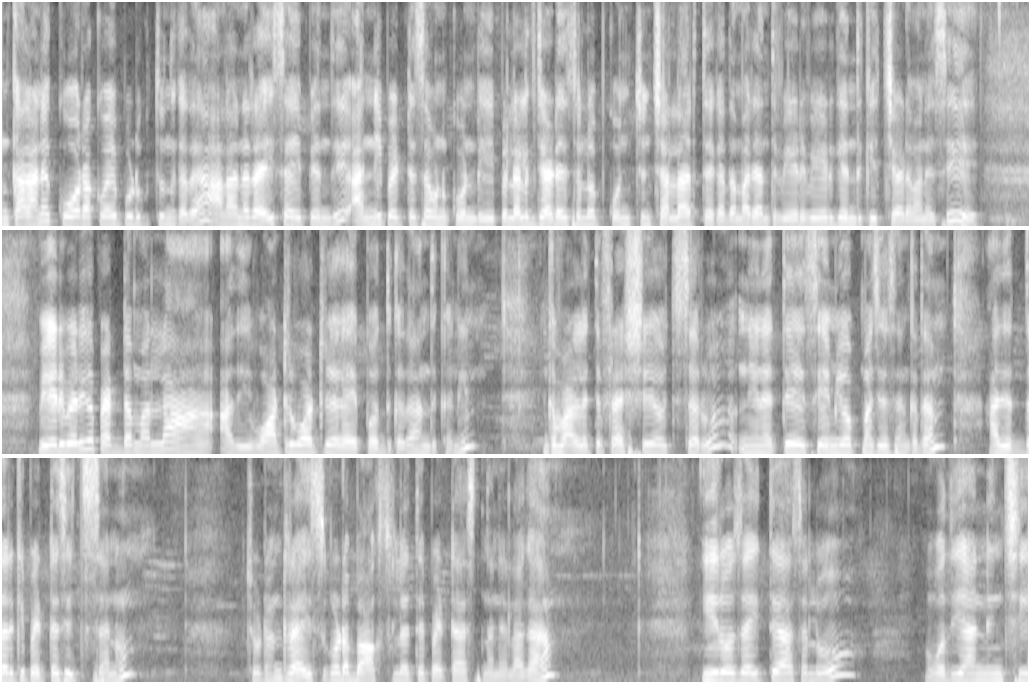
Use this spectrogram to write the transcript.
ఇంకా అలానే కూర ఒకవైపు ఉడుకుతుంది కదా అలానే రైస్ అయిపోయింది. అన్నీ పెట్టేసాం అనుకోండి పిల్లలకి జడేసేలోపు కొంచెం చల్లారితే కదా మరి అంత వేడి వేడిగా ఎందుకు ఇచ్చేయడం అనేసి. వేడివేడిగా పెట్టడం వల్ల అది వాటర్ వాటర్ అయిపోద్ది కదా అందుకని. ఇంకా వాళ్ళైతే ఫ్రెష్గా వచ్చేసారు. నేనైతే సేమియా ఉప్మా చేశాను కదా అది ఇద్దరికి పెట్టేసి ఇచ్చేసాను. చూడండి రైస్ కూడా బాక్సులో అయితే పెట్టేస్తున్నాను ఇలాగా. ఈరోజు అయితే అసలు ఉదయాన్ నుంచి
